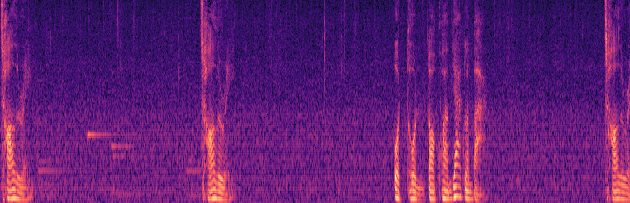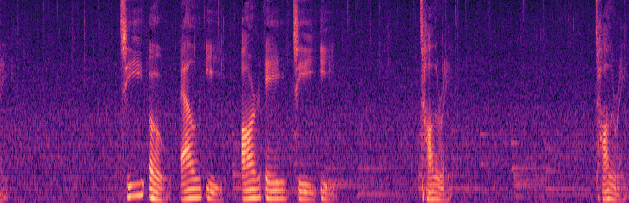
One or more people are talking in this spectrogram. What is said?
tolerate tolerate อดทนต่อความยากลำบาก tolerate T O L E R A T E tolerate tolerate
